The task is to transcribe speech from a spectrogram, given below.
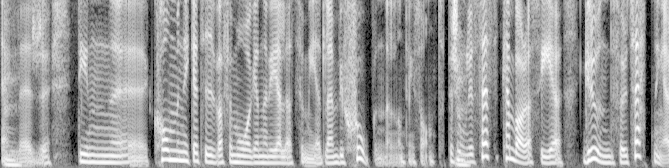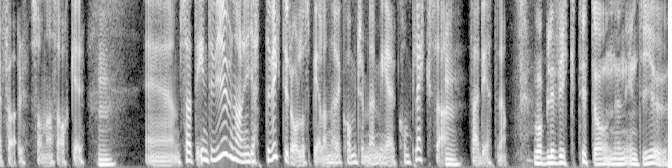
mm. eller din eh, kommunikativa förmåga när det gäller att förmedla en vision eller någonting sånt. Personlighetstestet kan bara se grundförutsättningar för sådana saker. Mm. Eh, så att intervjun har en jätteviktig roll att spela när det kommer till de mer komplexa mm. färdigheterna. Vad blir viktigt då under en intervju?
